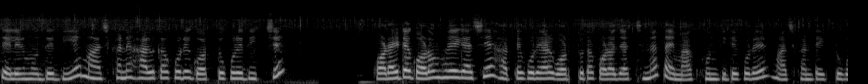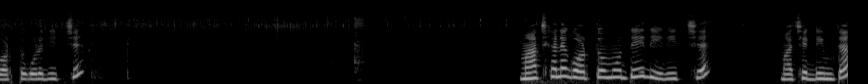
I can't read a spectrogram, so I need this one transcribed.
তেলের মধ্যে দিয়ে মাঝখানে হালকা করে গর্ত করে দিচ্ছে। কড়াইটা গরম হয়ে গেছে, হাতে করে আর গর্তটা করা যাচ্ছে না, তাই মা খুন্তিতে করে মাঝখানটা একটু গর্ত করে দিচ্ছে। মাঝখানে গর্তর মধ্যেই দিয়ে দিচ্ছে মাছের ডিমটা।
